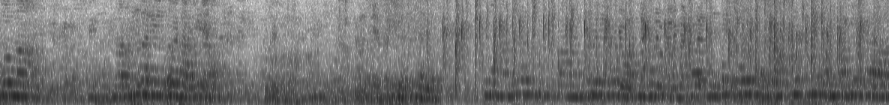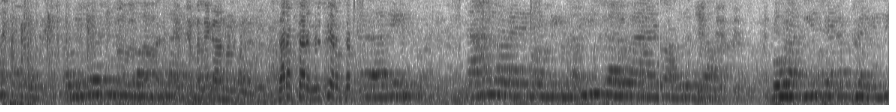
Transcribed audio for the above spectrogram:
so ma మంత్రివర్యులతో పాటుగా సో మా మంత్రివర్యులు- సార్ ఒకసారి మినిస్టర్ ఒకసారి ల్యాండ్లోడ్ అయినటువంటి Satish garu and Yes, yes, yes. కూడా వీల్ చేయడం జరిగింది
